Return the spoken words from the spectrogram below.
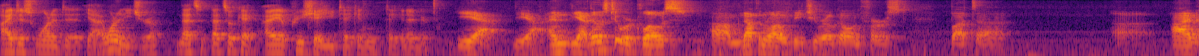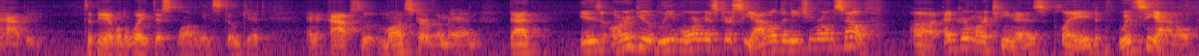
I just wanted to. Yeah, I wanted Ichiro. That's that's okay. I appreciate you taking taking Edgar. Yeah, yeah, and yeah, those two were close. Um, nothing wrong with Ichiro going first, but uh, uh, I'm happy to be able to wait this long and still get an absolute monster of a man that is arguably more Mr. Seattle than Ichiro himself. Uh, Edgar Martinez played with Seattle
